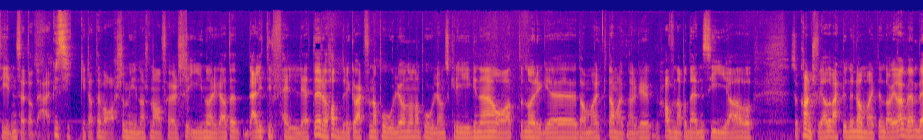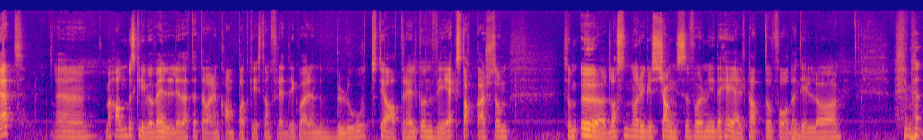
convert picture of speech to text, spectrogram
tiden sett at det er ikke sikkert at det var så mye nasjonalfølelse i Norge. At det, det er litt tilfeldigheter. Hadde det ikke vært for Napoleon og napoleonskrigene, og at Norge, Danmark, Danmark-Norge havna på den sida, så kanskje vi hadde vært under Danmark den dag i dag. Hvem vet? Eh, men han beskriver jo veldig at dette var en kamp, og at Christian Fredrik var en blot teaterhelt og en vek stakkars som som ødela Norges sjanse for i det hele tatt å få det til å Men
